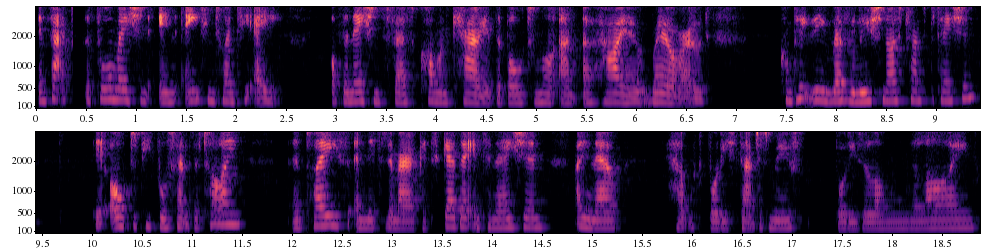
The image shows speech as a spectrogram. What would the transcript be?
In fact, the formation in 1828 of the nation's first common carrier, the Baltimore and Ohio Railroad, completely revolutionized transportation. It altered people's sense of time and place and knitted America together into nation, and you know, helped body snatchers move bodies along the line.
